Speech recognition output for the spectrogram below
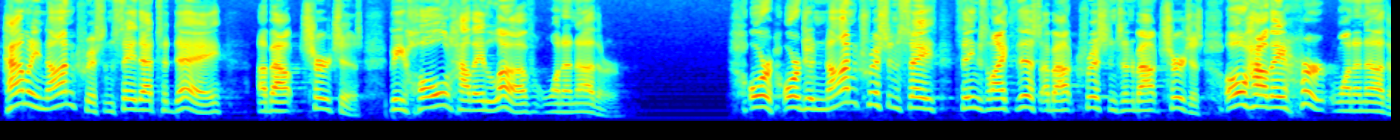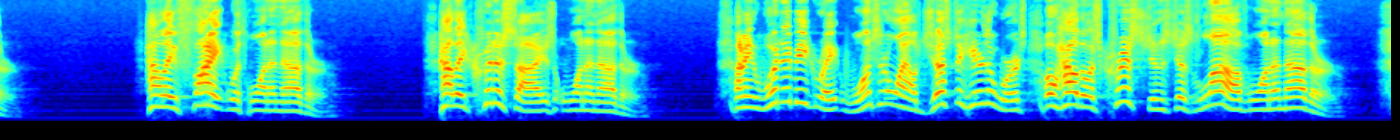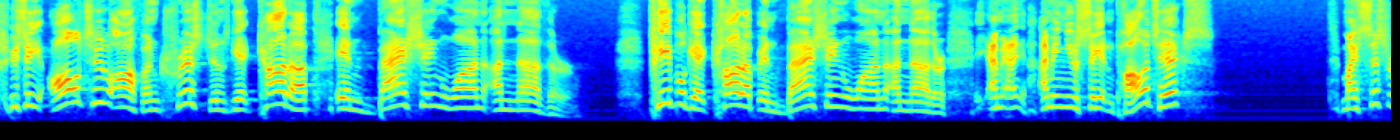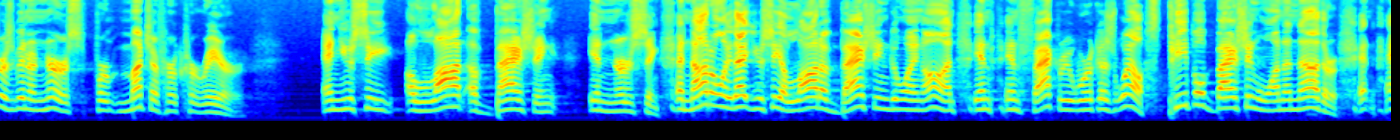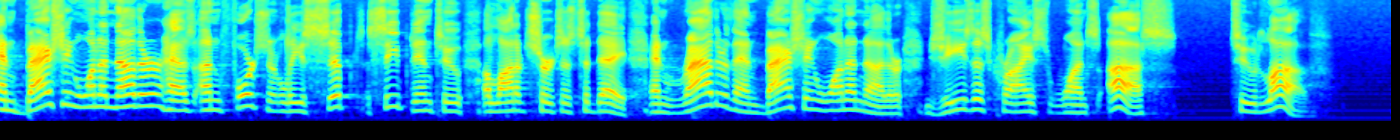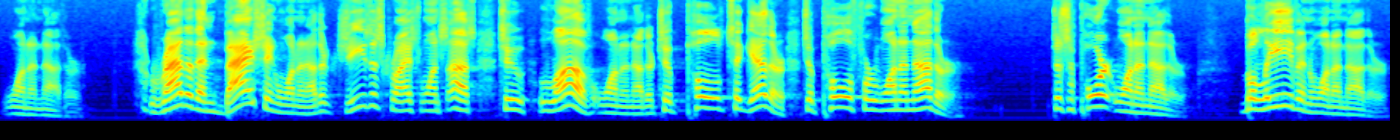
How many non Christians say that today about churches? Behold how they love one another. Or, or do non Christians say things like this about Christians and about churches? Oh, how they hurt one another, how they fight with one another, how they criticize one another. I mean, wouldn't it be great once in a while just to hear the words, oh, how those Christians just love one another? You see, all too often Christians get caught up in bashing one another. People get caught up in bashing one another. I mean, I, I, mean, you see it in politics. My sister has been a nurse for much of her career, and you see a lot of bashing in nursing. And not only that, you see a lot of bashing going on in, in factory work as well. People bashing one another. And, and bashing one another has unfortunately sipped, seeped into a lot of churches today. And rather than bashing one another, Jesus Christ wants us to love one another. Rather than bashing one another, Jesus Christ wants us to love one another, to pull together, to pull for one another, to support one another, believe in one another,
